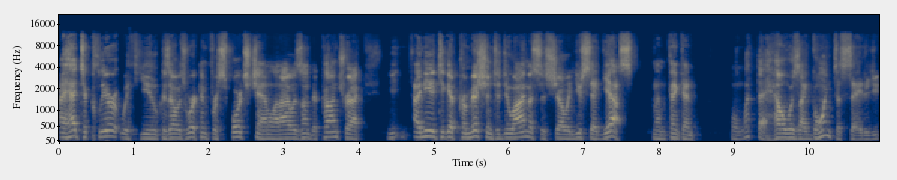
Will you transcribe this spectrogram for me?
I had to clear it with you because I was working for Sports Channel and I was under contract. I needed to get permission to do Imus's show, and you said yes. And I'm thinking, well, what the hell was I going to say? Did you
